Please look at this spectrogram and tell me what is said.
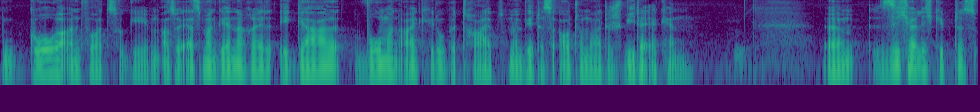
eine grobe Antwort zu geben. Also erstmal generell, egal wo man Aikido betreibt, man wird es automatisch wiedererkennen. Ähm, sicherlich gibt es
